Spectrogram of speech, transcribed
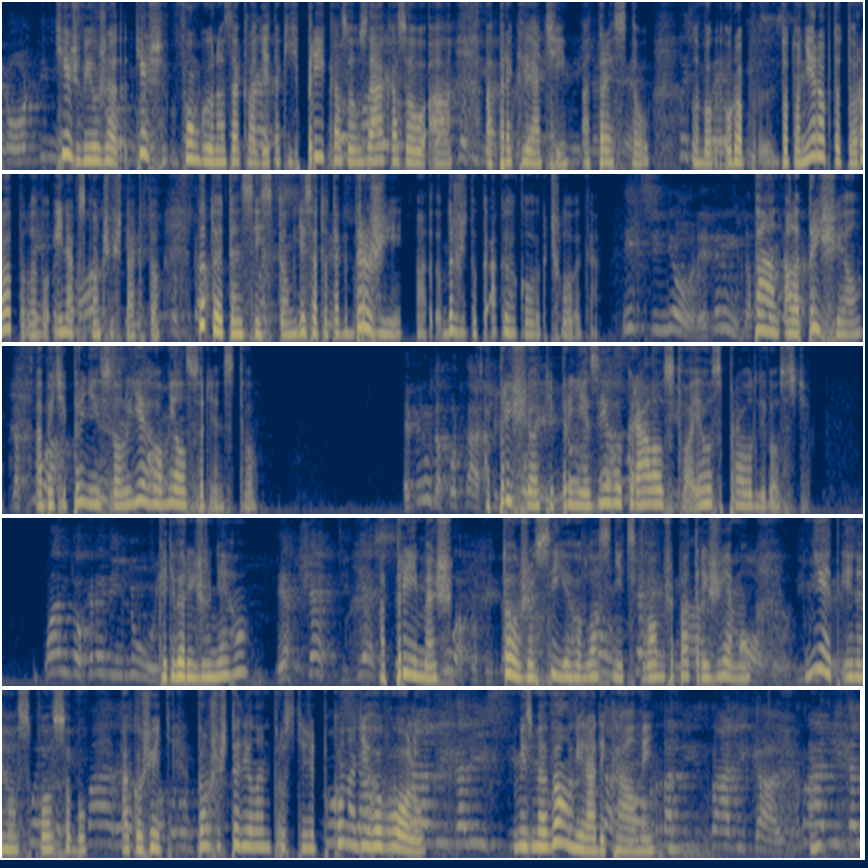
tiež, využia, tiež fungujú na základe takých príkazov, zákazov a, a prekliatí a trestov. Lebo urob, toto nerob, toto rob, lebo inak skončíš takto. Toto je ten systém, kde sa to tak drží a drží to akéhokoľvek človeka. Pán ale prišiel, aby ti priniesol jeho milosrdenstvo. A prišiel ti priniesť jeho kráľovstvo, jeho spravodlivosť. Keď veríš v Neho a príjmeš to, že si Jeho vlastníctvom, že patríš Jemu, nie je iného spôsobu, ako žiť. Môžeš tedy len proste že konať Jeho vôľu. My sme veľmi radikálni.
